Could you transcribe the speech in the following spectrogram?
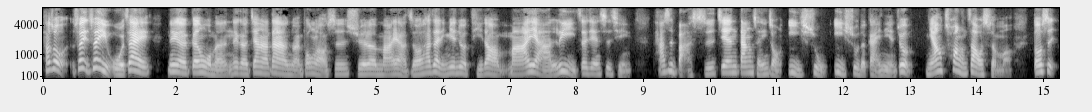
他说，所以，所以我在那个跟我们那个加拿大暖风老师学了玛雅之后，他在里面就提到玛雅历这件事情，他是把时间当成一种艺术，艺术的概念，就你要创造什么，都是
